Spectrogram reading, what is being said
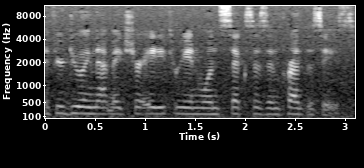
If you're doing that, make sure 83 and 1 sixth is in parentheses.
